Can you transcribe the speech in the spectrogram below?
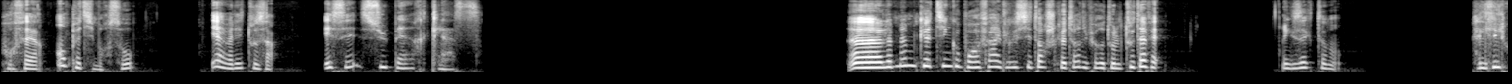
pour faire en petits morceaux et avaler tout ça. Et c'est super classe. Euh, le même cutting qu'on pourra faire avec le Torch Cutter du Pyrotool. Tout à fait. Exactement. Lilou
